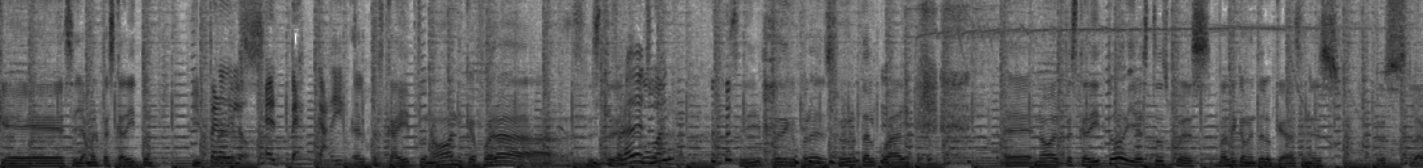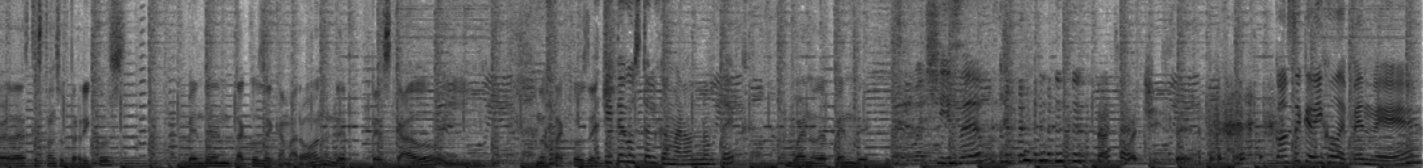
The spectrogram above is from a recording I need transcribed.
que se llama el pescadito. Y Pero pues, dilo, el pescadito. El pescadito, no, ni que fuera. Este, Que fuera del sur. Sí, pues ni que fuera del sur, tal cual. Eh, no, el pescadito y estos, pues básicamente lo que hacen es, pues la verdad es que están súper ricos. Venden tacos de camarón, de pescado y unos tacos de. ¿A ti te gusta el camarón Nortec? Bueno, depende. That's what she said. Conste que dijo depende, ¿eh?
